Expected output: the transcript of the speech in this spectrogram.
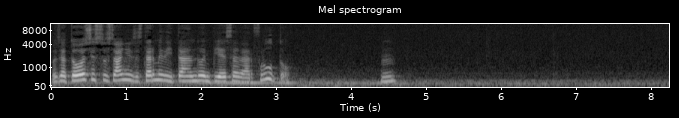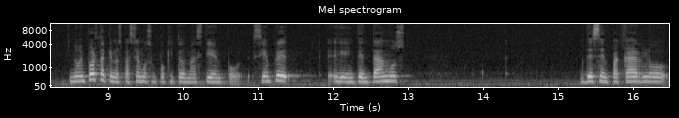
O sea, todos estos años de estar meditando empieza a dar fruto. ¿Mm? No importa que nos pasemos un poquito más tiempo, siempre eh, intentamos desempacarlo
